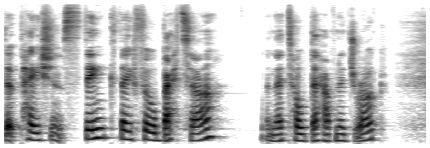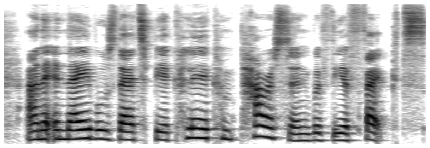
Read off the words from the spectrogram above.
that patients think they feel better when they're told they're having a drug and it enables there to be a clear comparison with the effects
